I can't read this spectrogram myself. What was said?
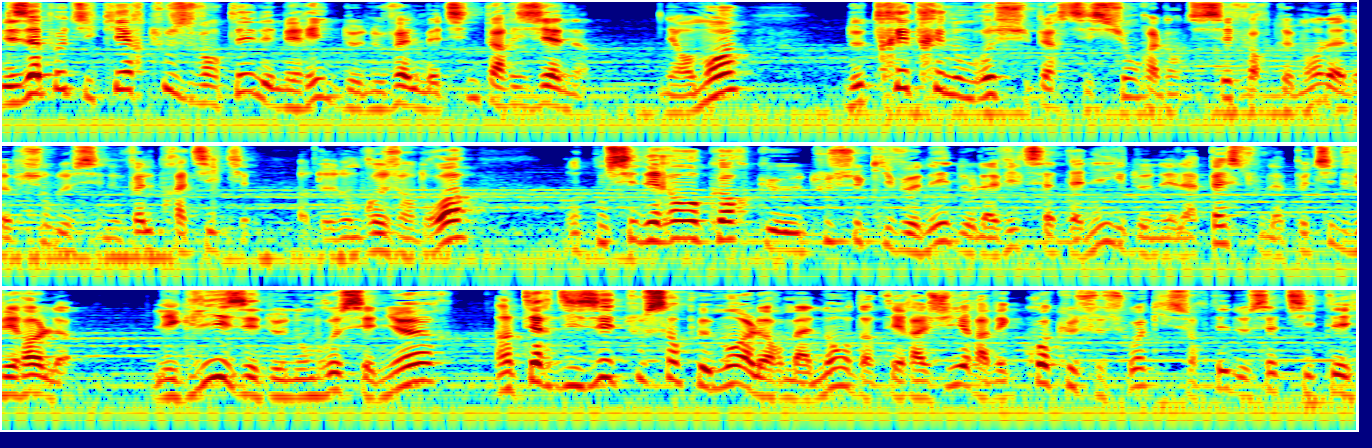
les apothicaires tous vantaient les mérites de nouvelles médecines parisiennes. Néanmoins, de très très nombreuses superstitions ralentissaient fortement l'adoption de ces nouvelles pratiques. Dans de nombreux endroits, on considérait encore que tout ce qui venait de la ville satanique donnait la peste ou la petite vérole. L'Église et de nombreux seigneurs interdisaient tout simplement à leurs manants d'interagir avec quoi que ce soit qui sortait de cette cité.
